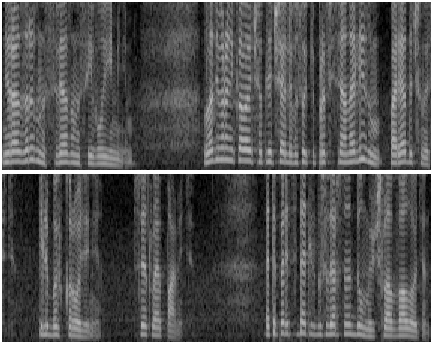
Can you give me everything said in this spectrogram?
неразрывно связаны с его именем – Владимира Николаевича отличали высокий профессионализм, порядочность и любовь к родине. Светлая память. Это председатель Государственной Думы Вячеслав Володин.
